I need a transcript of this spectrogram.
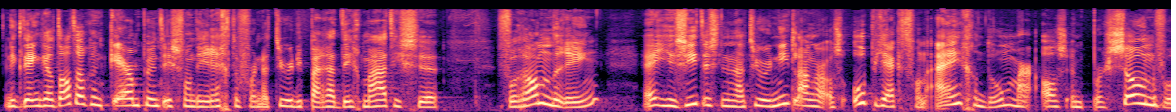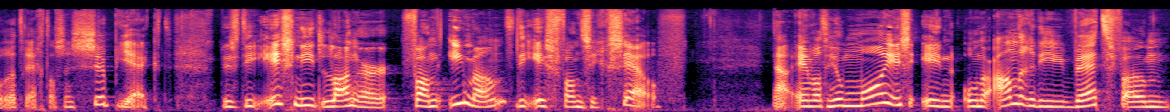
En ik denk dat dat ook een kernpunt is van die rechten voor natuur, die paradigmatische verandering. je ziet dus de natuur niet langer als object van eigendom, maar als een persoon voor het recht, als een subject. Dus die is niet langer van iemand, die is van zichzelf. Nou, en wat heel mooi is in onder andere die wet van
